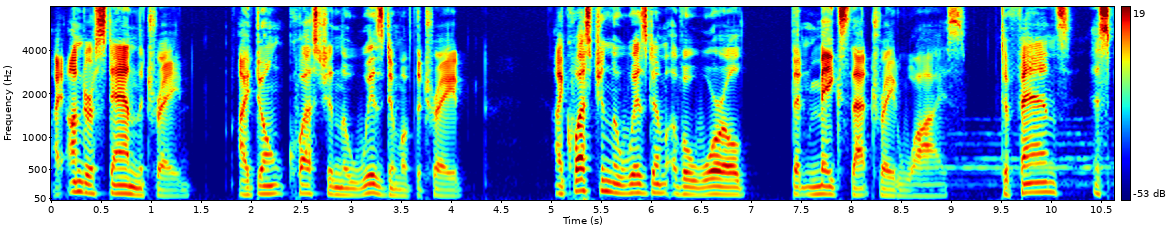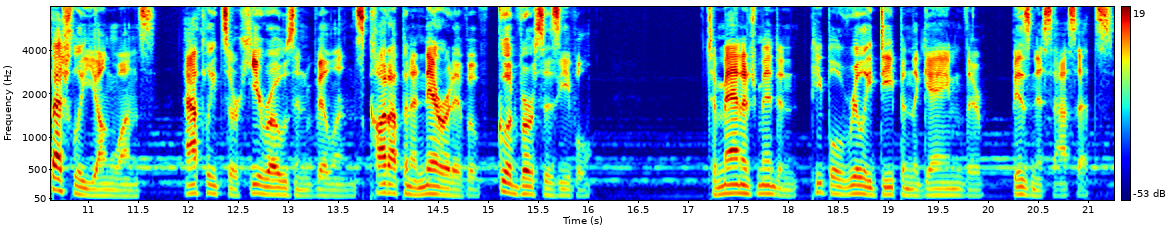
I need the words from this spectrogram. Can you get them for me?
I understand the trade. I don't question the wisdom of the trade. I question the wisdom of a world that makes that trade wise. To fans, especially young ones, athletes are heroes and villains, caught up in a narrative of good versus evil. To management and people really deep in the game, they're business assets.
